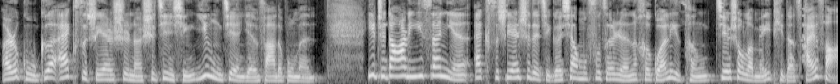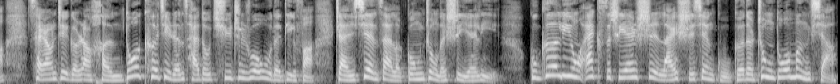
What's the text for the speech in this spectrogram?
而谷歌 X 实验室呢是进行硬件研发的部门。一直到二零一三年，X 实验室的几个项目负责人和管理层接受了媒体的采访，才让这个让很多科技人才都趋之若鹜的地方展现在了公众的视野里。谷歌利用 X 实验室来实现谷歌的众多梦想，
